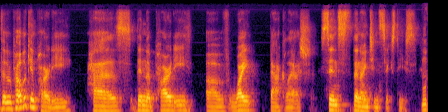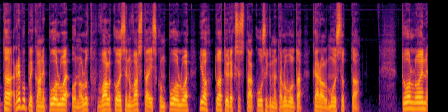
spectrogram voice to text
the Republican Party has been the party of white backlash since the 1960s. Mutta republikaanipuolue on ollut valkoisen vastaiskun puolue jo 1960-luvulta, Carol muistuttaa. Tuolloin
